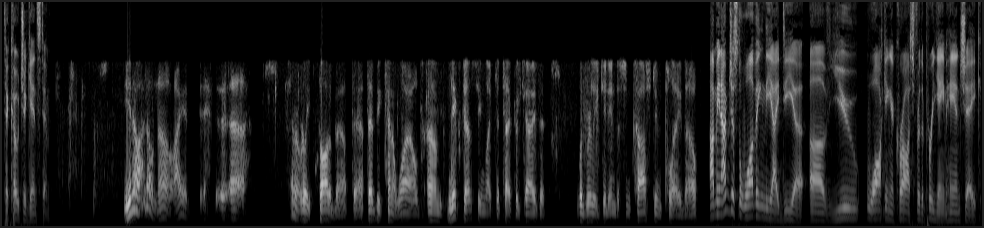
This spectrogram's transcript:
to coach against him? You know, I don't know. I had, uh, I haven't really thought about that. That'd be kind of wild. Um, Nick does seem like the type of guy that would really get into some costume play, though. I mean, I'm just loving the idea of you walking across for the pregame handshake,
